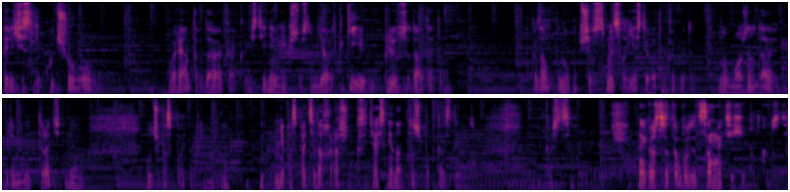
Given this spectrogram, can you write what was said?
перечислили кучу вариантов, да, как вести дневник, что с ним делать. Какие плюсы, да, от этого? Казалось бы, ну, вообще смысл есть ли в этом какой-то? Ну, можно, да, временно тратить, но лучше поспать, например, да? Не, поспать всегда хорошо. Кстати, о сне надо тоже подкаст делать, мне кажется. Мне кажется, это будет самый тихий подкаст.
